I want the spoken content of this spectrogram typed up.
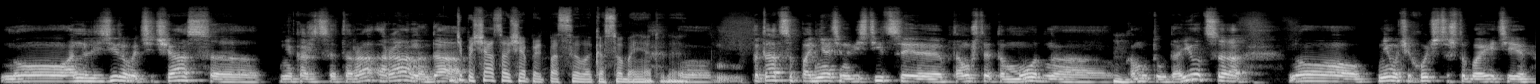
Но анализировать сейчас, мне кажется, это ра- рано, да. Ну, типа сейчас вообще предпосылок особо нету, да? Пытаться поднять инвестиции, потому что это модно, Мгм. кому-то удается, но мне очень хочется, чтобы эти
